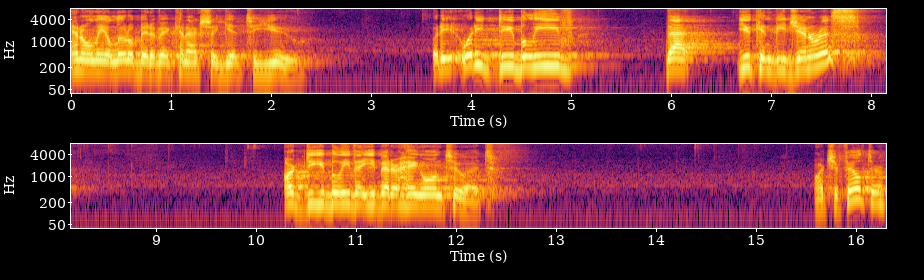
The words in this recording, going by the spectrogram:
and only a little bit of it can actually get to you? What do you, what do you, do you believe that you can be generous? Or do you believe that you better hang on to it? Watch your filter.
